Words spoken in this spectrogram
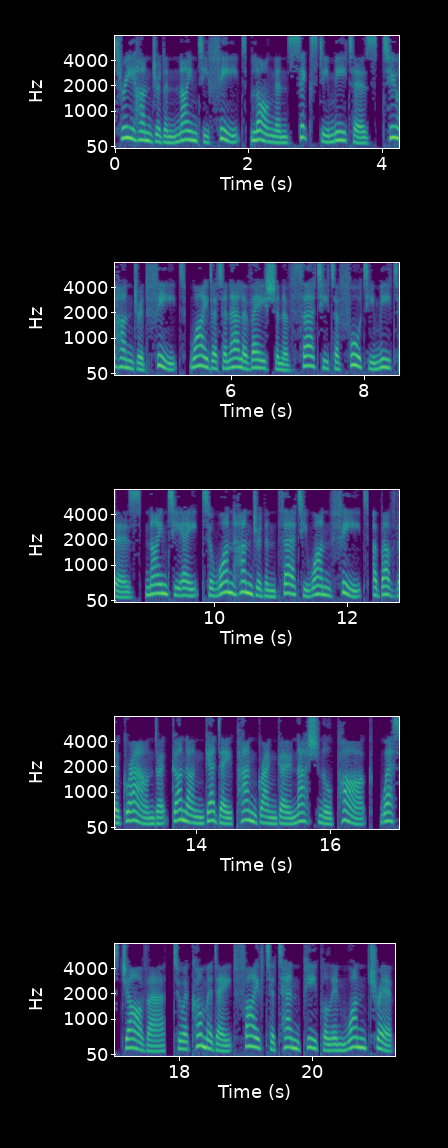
(390 feet) long and 60 meters (200 feet) wide at an elevation of 30 to 40 meters (98 to 131 feet) above the ground at Gunung Gede Pangrango National Park, West Java, to accommodate 5 to 10 people in one trip.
